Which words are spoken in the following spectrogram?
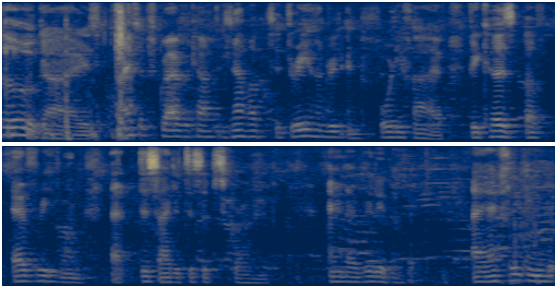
So guys, my subscriber count is now up to 345 because of everyone that decided to subscribe, and I really love it. I actually gained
